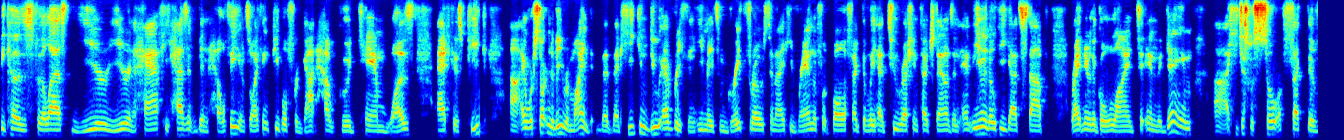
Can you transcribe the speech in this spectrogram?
because for the last year, year and a half, he hasn't been healthy, and so I think people forgot how good Cam was at his peak, uh, and we're starting to be reminded that that he can do everything. He made some great throws tonight. He ran the football effectively, had two rushing touchdowns, and, and even though he got stopped right near the goal line to end the game, uh, he just was so effective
